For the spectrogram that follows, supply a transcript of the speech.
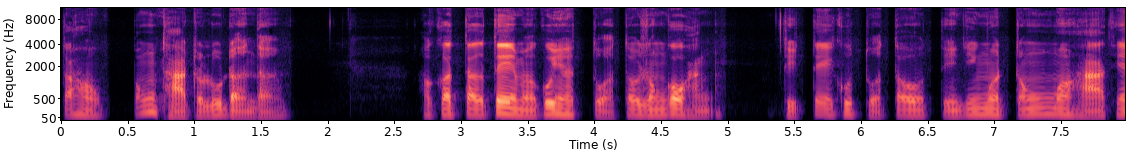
tao học bóng thả cho lũ đợn đợn họ có tờ tê mà cũng như tuổi tôi giống câu hẳn. Thì tê cũng tuổi tôi thì nhưng mà trong mà hạ thì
